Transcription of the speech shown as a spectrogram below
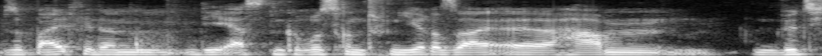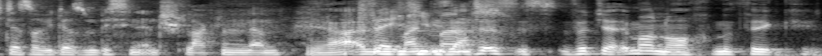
sobald wir dann die ersten größeren Turniere äh, haben, wird sich das auch wieder so ein bisschen entschlacken. Dann ja, also ich meine, die Sache ist, es wird ja immer noch Mythic,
